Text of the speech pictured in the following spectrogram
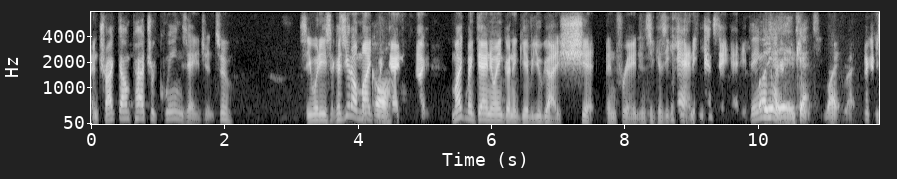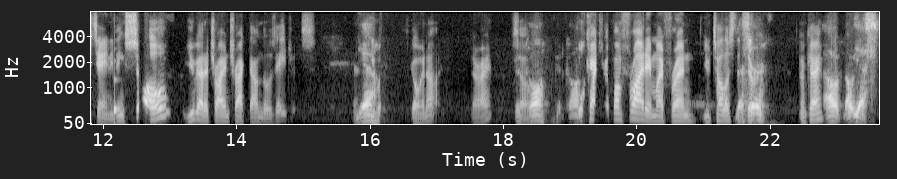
and track down Patrick Queen's agent too. See what he he's because you know Mike. McDaniel, Mike McDaniel ain't going to give you guys shit in free agency because he can't. He can't say anything. Oh yeah, yeah, you can't. Right, right. Not going to say anything. So you got to try and track down those agents. and see Yeah. what's going on. All right. Good so call. Good call. we'll catch up on Friday, my friend. You tell us the yes, dirt. sir. Okay. Oh, oh yes.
